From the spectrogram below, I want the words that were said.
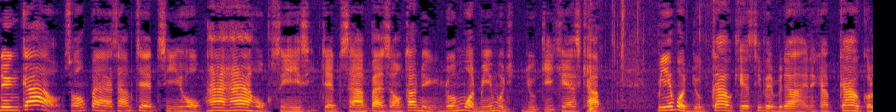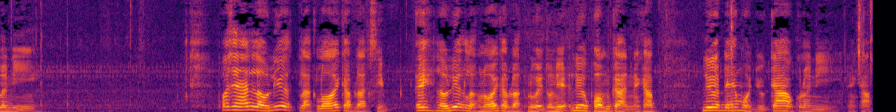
หนึ่งเก้าสองแปดสามเจ็ดสี่หกห้าห้าหกสี่เจ็ดสามแปดสองเก้าหนึ่งรวมหมดมีหมดอยู่กี่เคสครับ มีทั้งหมดอยู่เก้าเคสที่เป็นไปได้นะครับเก้ากรณี เพราะฉะนั้นเราเลือกหลักร้อยกับหลักสิบเอ้ย เราเลือกหลักน้อยกับหลักหน่วยตรงนี้เลือกพร้อมกันนะครับ เลือกได้หมดอยู่เก้ากรณีนะครับ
